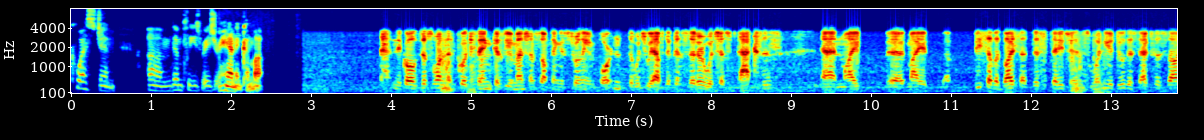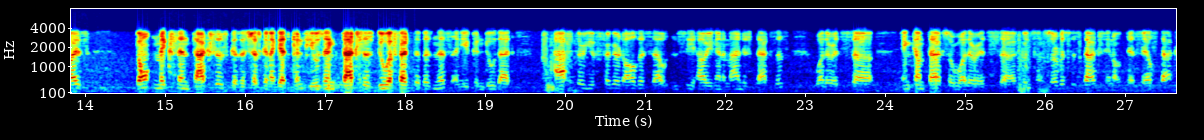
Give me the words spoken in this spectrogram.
question, um, then please raise your hand and come up. Nicole, just one quick thing because you mentioned something really important, which we have to consider, which is taxes. And my uh, my piece of advice at this stage is when you do this exercise, don't mix in taxes because it's just going to get confusing. Taxes do affect the business, and you can do that after you've figured all this out and see how you're going to manage taxes, whether it's uh, income tax or whether it's uh, goods and services tax, you know, the sales tax.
